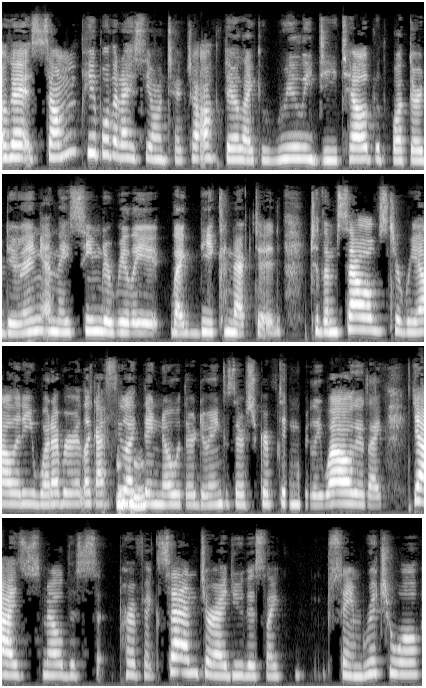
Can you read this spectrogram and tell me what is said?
Okay, some people that I see on TikTok, they're like really detailed with what they're doing and they seem to really like be connected to themselves, to reality, whatever. Like I feel mm-hmm. like they know what they're doing because they're scripting really well. They're like, yeah, I smell this perfect scent or I do this like same ritual.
